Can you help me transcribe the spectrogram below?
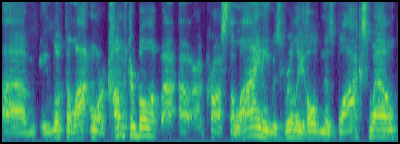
Um, he looked a lot more comfortable uh, uh, across the line. He was really holding his blocks well.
